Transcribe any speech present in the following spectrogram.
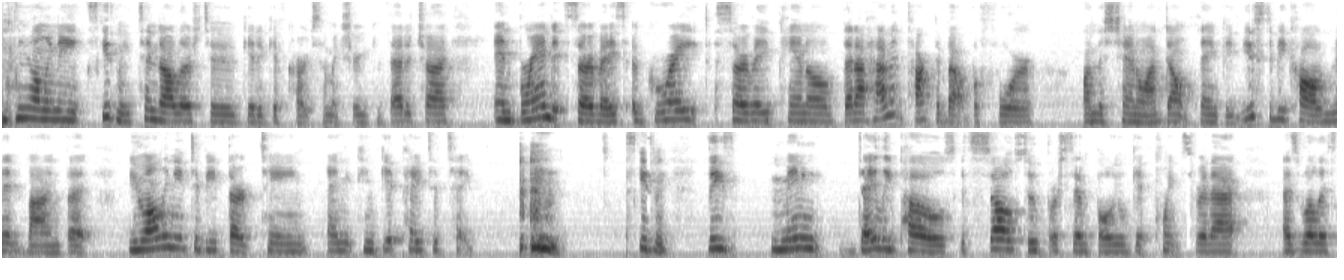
you only need excuse me ten dollars to get a gift card so make sure you give that a try. And branded surveys a great survey panel that I haven't talked about before on this channel I don't think. It used to be called Mintvine but you only need to be 13 and you can get paid to take excuse me, these mini daily polls, it's so super simple. You'll get points for that as well as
